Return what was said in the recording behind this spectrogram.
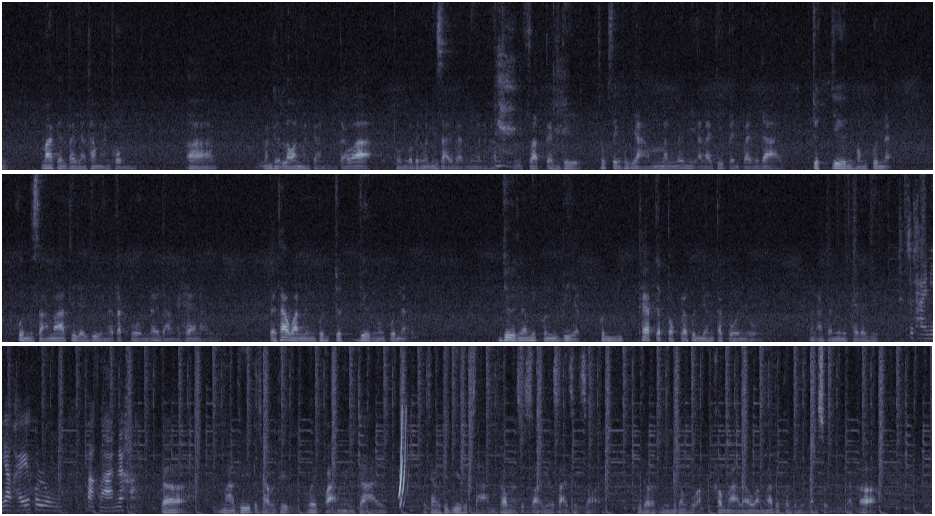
มากเกินไปอย่าทำเหมือนผมมันเดือดร้อนเหมือนกัน แต่ว่าผมก็เป็นคนนิสัยแบบนี้นะครับสัดเต็มที่ทุกสิ่งทุกอย่างมันไม่มีอะไรที่เป็นไปไม่ได้ จุดยืนของคุณน่ะคุณสามารถที่จะยืนและตะโกนได้ดังแค่ไหน แต่ถ้าวันหนึ่งคุณจุดยืนของคุณนะยืนแล้วมีคนเบียด คุณแทบจะตกแล้วคุณยังตะโกนอยู่ มันอาจจะไม่มีใครได้ยิน สุดท้ายนี้อยากให้คุณลุงฝากร้านนะคะ ก็มาที่ประชาอุทิศห้วยขวางหนึ่งจ่าย ประชาอุทิศ 23 เข้ามาสุดซอยเลี้ยวซ้ายสุดซอยที่ตลาดนี้ไม่ต้องห่วงเข้ามาแล้วหวังว่าทุกคนจะมีความสุขแล้วก็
